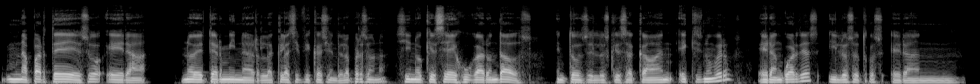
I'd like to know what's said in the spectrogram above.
una parte de eso era no determinar la clasificación de la persona, sino que se jugaron dados. Entonces los que sacaban X números eran guardias y los otros eran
